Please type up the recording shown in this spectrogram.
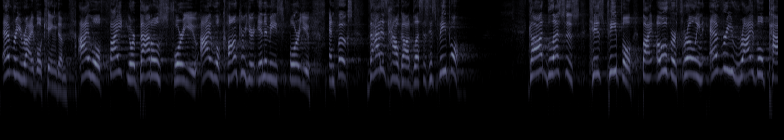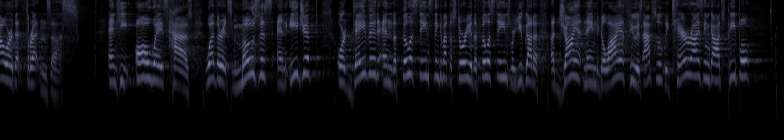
every rival kingdom. I will fight your battles for you. I will conquer your enemies for you. And folks, that is how God blesses his people. God blesses his people by overthrowing every rival power that threatens us. And he always has. Whether it's Moses and Egypt or David and the Philistines. Think about the story of the Philistines, where you've got a, a giant named Goliath who is absolutely terrorizing God's people.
